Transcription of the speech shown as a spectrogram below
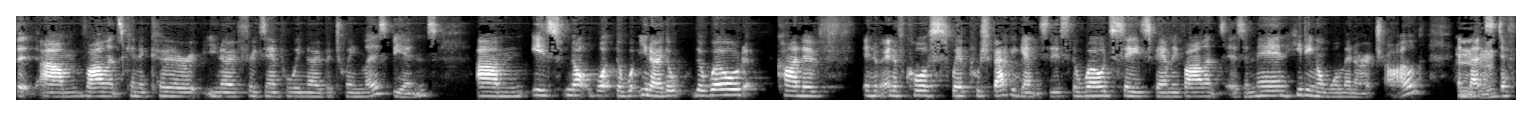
that um, violence can occur. You know, for example, we know between lesbians um, is not what the you know the the world kind of and, and, of course we're pushed back against this. The world sees family violence as a man hitting a woman or a child, and mm-hmm. that's definitely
